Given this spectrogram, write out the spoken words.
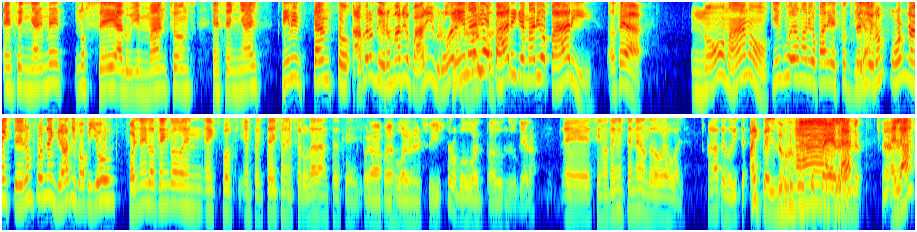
enseñarme, no sé, a Luigi Mansions, enseñar. Tienen tanto. ah, pero te dieron Mario Party, brother. ¿Qué Mario con- Party? ¿Qué Mario Party? O sea, no, mano. ¿Quién juega Mario Party estos Te días? dieron Fortnite, te dieron Fortnite gratis, papi, yo. Fortnite lo tengo en Xbox, en PlayStation, en celular antes que ellos. Pero puedes jugarlo en el Switch, te lo puedes jugar para donde tú quieras. Eh, si no tengo internet, ¿dónde lo voy a jugar? Ah, te jodiste. Ay, perdón. Ah, Este ¿verdad? ¿Verdad?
